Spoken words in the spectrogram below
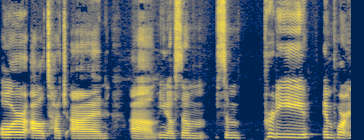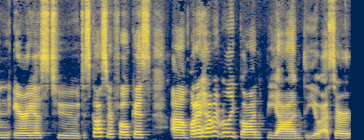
or I'll touch on um, you know some some pretty important areas to discuss or focus, um, but I haven't really gone beyond the US or,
